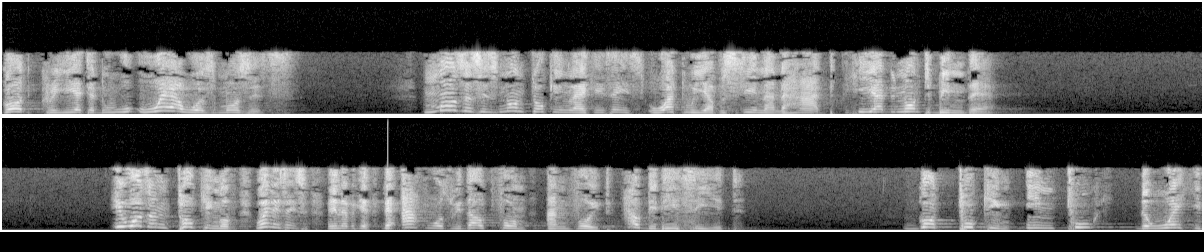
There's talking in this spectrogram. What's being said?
God created? Where was Moses? Moses is not talking like he says what we have seen and heard. He had not been there. He wasn't talking of, when he says in the beginning, the earth was without form and void. How did he see it? God took him into the way he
